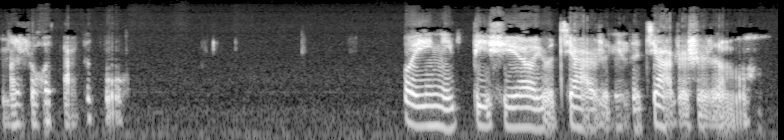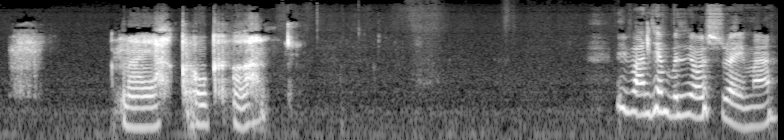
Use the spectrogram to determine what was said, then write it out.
层的时候大得多。所以你必须要有价值。你的价值是什么？妈呀，口渴！你房间不是有水吗？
